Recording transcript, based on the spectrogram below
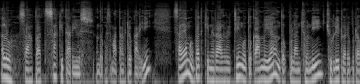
Halo sahabat Sagittarius. Untuk kesempatan video kali ini Saya membuat general reading untuk kamu ya Untuk bulan Juni, Juli 2021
